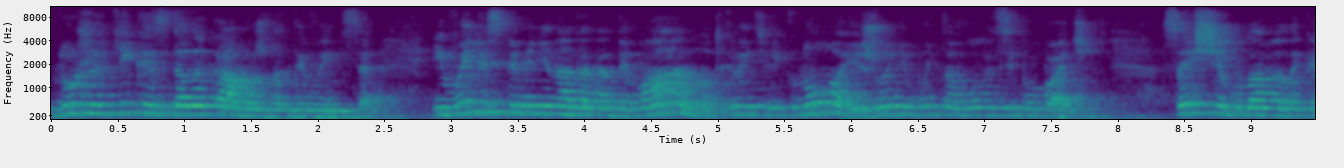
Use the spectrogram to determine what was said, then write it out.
Дуже тільки здалека можна дивитися. І вилізти мені треба на диван, відкрити вікно і що-небудь на вулиці побачити. Це ще була велика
